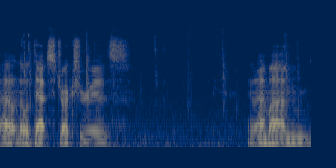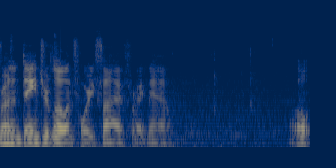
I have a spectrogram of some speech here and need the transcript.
I don't know what that structure is. And I'm uh, I'm running danger low on 45 right now. Oh.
